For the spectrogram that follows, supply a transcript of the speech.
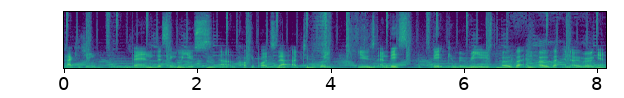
packaging than the single-use um, coffee pods that are typically used. And this bit can be reused over and over and over again.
